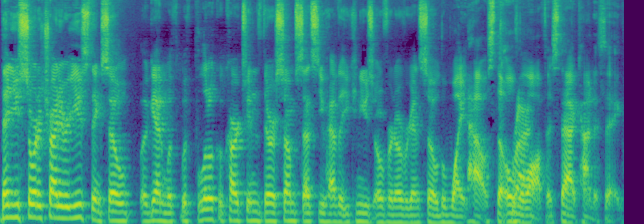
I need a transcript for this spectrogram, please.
then you sort of try to reuse things. So again, with, with political cartoons, there are some sets you have that you can use over and over again. So the White House, the Oval Right. Office, that kind of thing.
